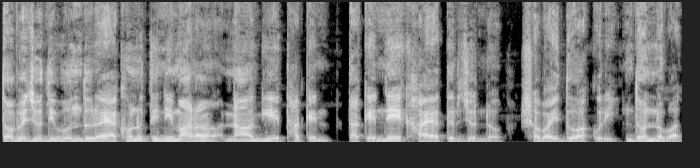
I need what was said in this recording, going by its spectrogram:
তবে যদি বন্ধুরা এখনও তিনি মারা না গিয়ে থাকেন, তাকে নেক হায়াতের জন্য সবাই দোয়া করি। ধন্যবাদ।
